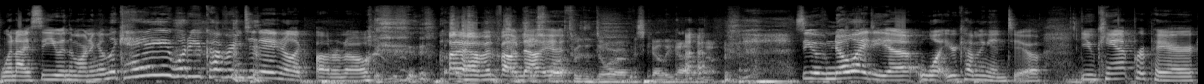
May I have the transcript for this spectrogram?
When I see you in the morning, I'm like, "Hey, what are you covering today?" And you're like, "I don't know. I haven't found I out just yet." walked through the door, Miss Kelly. I don't know. So you have no idea what you're coming into. You can't prepare.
